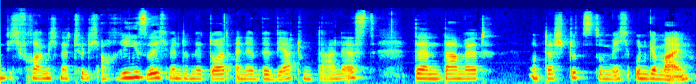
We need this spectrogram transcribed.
Und ich freue mich natürlich auch riesig, wenn du mir dort eine Bewertung dalässt, denn damit unterstützt du mich ungemein.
